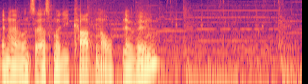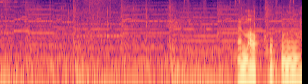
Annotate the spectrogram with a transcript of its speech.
werden wir uns erstmal die Karten aufleveln. Einmal gucken,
